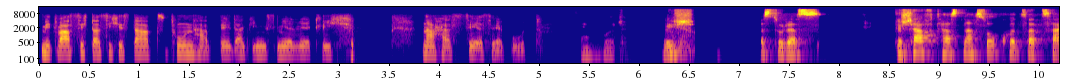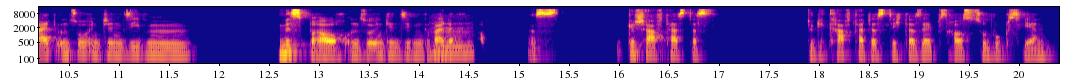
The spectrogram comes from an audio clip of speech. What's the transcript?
mit was ich, dass ich es da zu tun hatte, da ging es mir wirklich nachher sehr, sehr gut. Sehr gut. Wie ja dass du das geschafft hast nach so kurzer Zeit und so intensivem Missbrauch und so intensiven Gewalt, mhm. das geschafft hast, dass du die Kraft hattest, dich da selbst rauszubuxieren.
